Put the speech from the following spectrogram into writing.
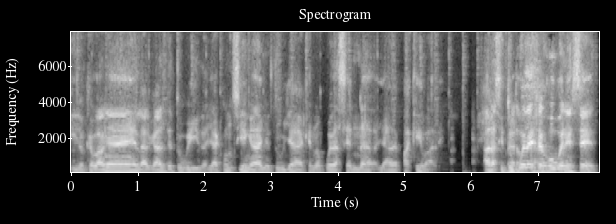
y lo que van a alargarte tu vida, ya con 100 años, tú ya que no puedes hacer nada, ya de para qué vale. Ahora, si tú puedes rejuvenecer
